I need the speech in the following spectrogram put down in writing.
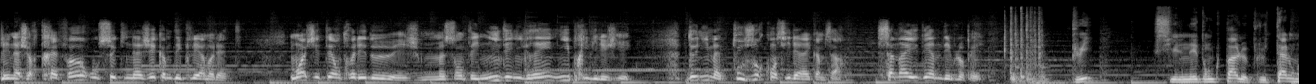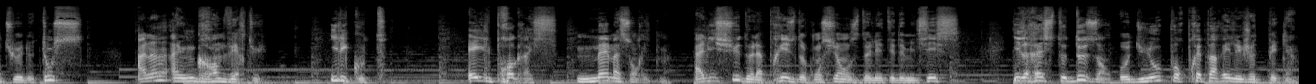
Les nageurs très forts ou ceux qui nageaient comme des clés à molette. Moi, j'étais entre les deux et je me sentais ni dénigré ni privilégié. Denis m'a toujours considéré comme ça. Ça m'a aidé à me développer. Puis, s'il n'est donc pas le plus talentueux de tous, Alain a une grande vertu. Il écoute. Et il progresse, même à son rythme. À l'issue de la prise de conscience de l'été 2006, il reste deux ans au duo pour préparer les Jeux de Pékin.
